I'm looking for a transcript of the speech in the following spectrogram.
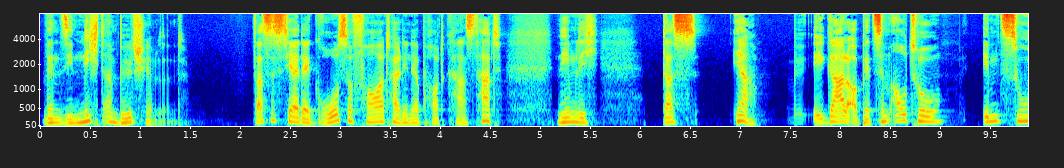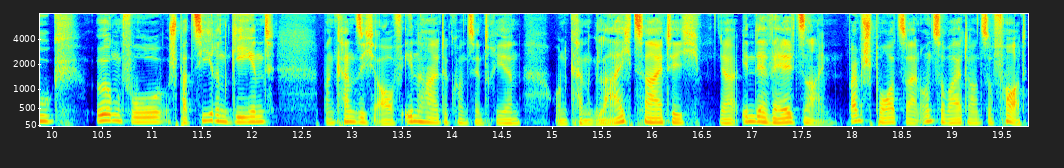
wenn sie nicht am Bildschirm sind. Das ist ja der große Vorteil, den der Podcast hat, nämlich, dass, ja, egal ob jetzt im Auto, im Zug, irgendwo spazieren gehend, man kann sich auf Inhalte konzentrieren und kann gleichzeitig ja, in der Welt sein, beim Sport sein und so weiter und so fort.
